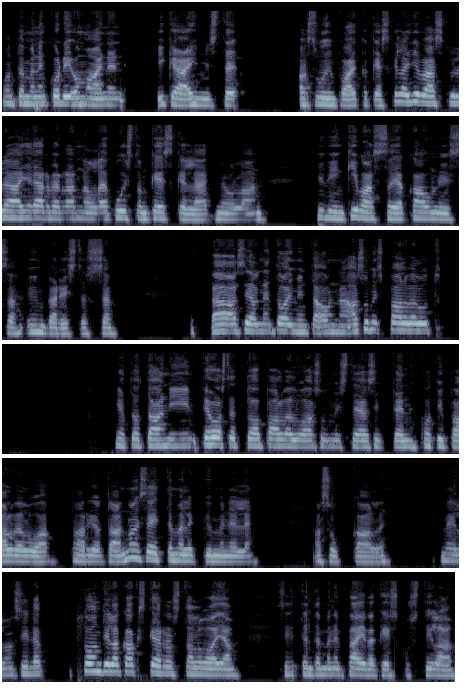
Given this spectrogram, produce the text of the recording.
on tämmöinen kodinomainen ikäihmisten asuinpaikka keskellä Jyväskylää, järven rannalla ja puiston keskellä. Että me ollaan hyvin kivassa ja kauniissa ympäristössä. Pääasiallinen toiminta on nämä asumispalvelut ja tota, niin, tehostettua palveluasumista ja sitten kotipalvelua tarjotaan noin 70 asukkaalle. Meillä on siinä tontilla kaksi kerrostaloa ja sitten tämmöinen päiväkeskustila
